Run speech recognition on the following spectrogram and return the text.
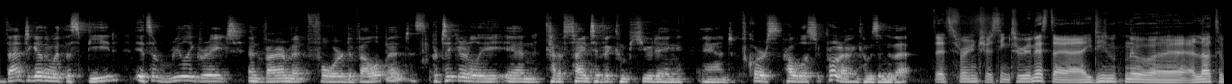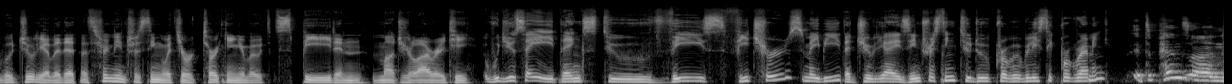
that together with the speed, it's a really great environment for development, particularly in kind of scientific computing. And of course, probabilistic programming comes into that that's very interesting. To be honest, I, I didn't know uh, a lot about Julia, but that, that's really interesting what you're talking about speed and modularity. Would you say, thanks to these features, maybe, that Julia is interesting to do probabilistic programming? It depends on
